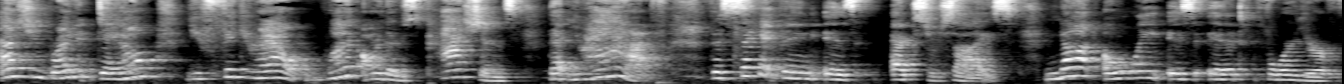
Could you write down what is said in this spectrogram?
As you write it down, you figure out what are those passions that you have. The second thing is exercise. Not only is it for your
